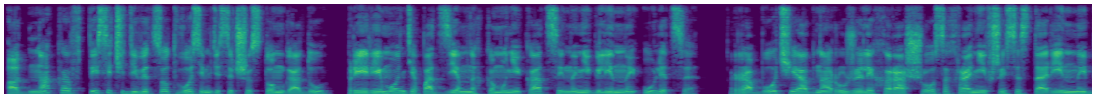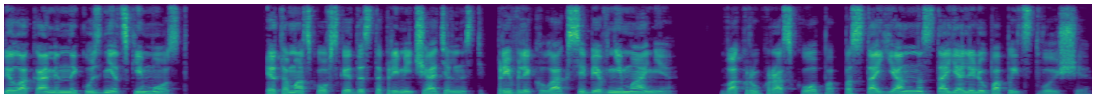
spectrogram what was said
Однако в 1986 году при ремонте подземных коммуникаций на Неглинной улице рабочие обнаружили хорошо сохранившийся старинный белокаменный Кузнецкий мост. Эта московская достопримечательность привлекла к себе внимание. Вокруг раскопа постоянно стояли любопытствующие.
